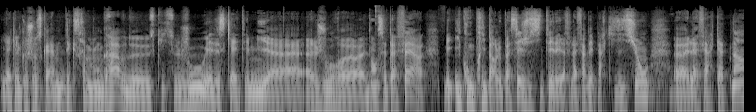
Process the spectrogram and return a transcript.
il y a quelque chose quand même d'extrêmement grave de ce qui se joue et de ce qui a été mis à, jour dans cette affaire. Mais y compris par le passé, je citais l'affaire des perquisitions, l'affaire Katnins,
